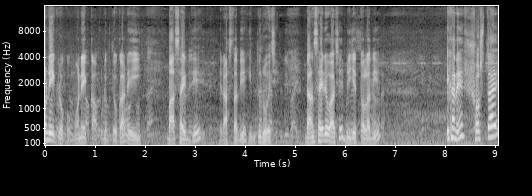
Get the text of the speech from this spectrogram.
অনেক রকম, অনেক কাপড়ের দোকান এই বা সাইড দিয়ে, রাস্তা দিয়ে কিন্তু রয়েছে। ডান সাইডেও আছে, ব্রিজের তলা দিয়ে। এখানে সস্তায়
